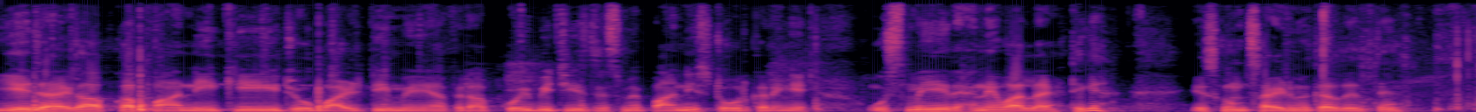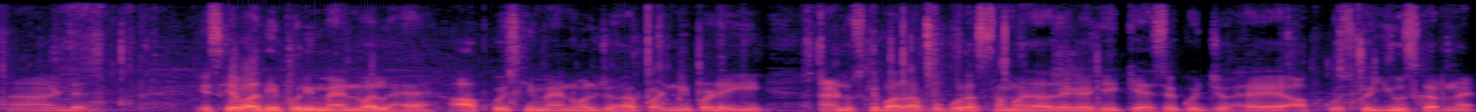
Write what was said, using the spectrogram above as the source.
ये जाएगा आपका पानी की जो बाल्टी में या फिर आप कोई भी चीज़ जिसमें पानी स्टोर करेंगे, उसमें ये रहने वाला है, ठीक है? इसको हम साइड में कर देते हैं एंड इसके बाद ये पूरी मैनुअल है, आपको इसकी मैनुअल जो है पढ़नी पड़ेगी एंड उसके बाद आपको पूरा समझ आ जाएगा कि कैसे कुछ जो है आपको इसको यूज़ करना है।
